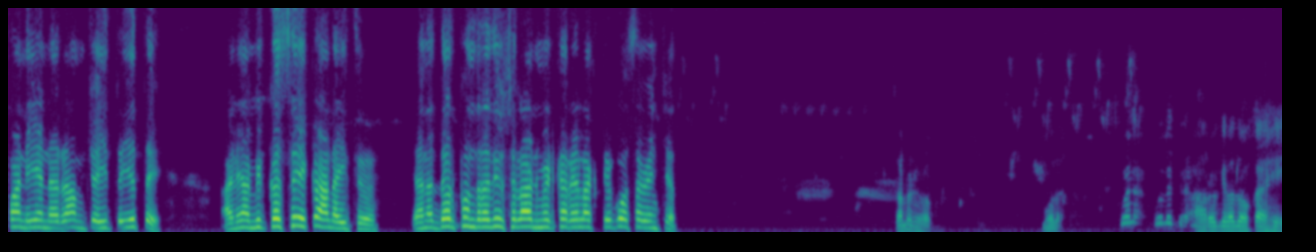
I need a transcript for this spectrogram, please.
पाणी येणारं आमच्या इथं येतंय. आणि आम्ही कसं हे काढायचं? यांना दर पंधरा दिवसाला ऍडमिट करायला लागते गोसाव्यांच्यात. चालू ठेवा. बोला. आरोग्याला धोका आहे.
